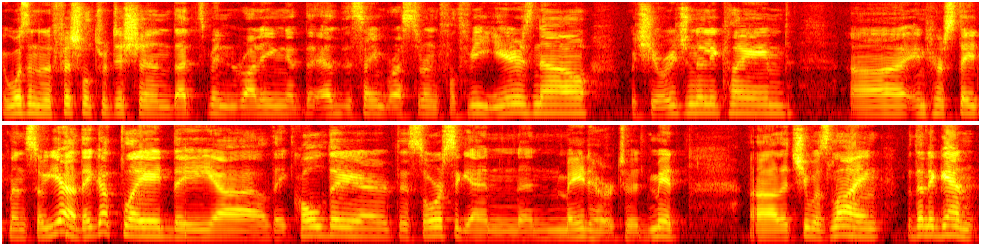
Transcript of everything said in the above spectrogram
it wasn't an official tradition that's been running at the, at the same restaurant for three years now, which she originally claimed uh, in her statement. So yeah, they got played. They uh, they called their the source again and made her to admit uh, that she was lying. But then again,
